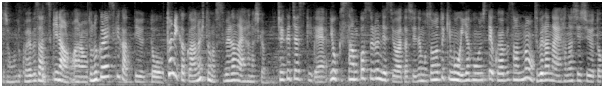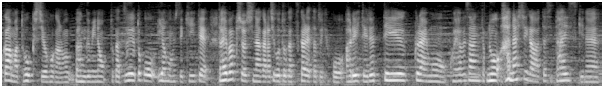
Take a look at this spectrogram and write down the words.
私ほんと小籔さん好きなの。あのどのくらい好きかっていうととにかくあの人の滑らない話がめちゃくちゃ好きでよく散歩するんですよ私。でもその時もイヤホンして小籔さんの滑らない話集とか、まあ、トーク集他の番組のとかずーっとこうイヤホンして聞いて大爆笑しながら仕事が疲れた時こう歩いてるっていうくらいもう小籔さんの話が私大好きで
